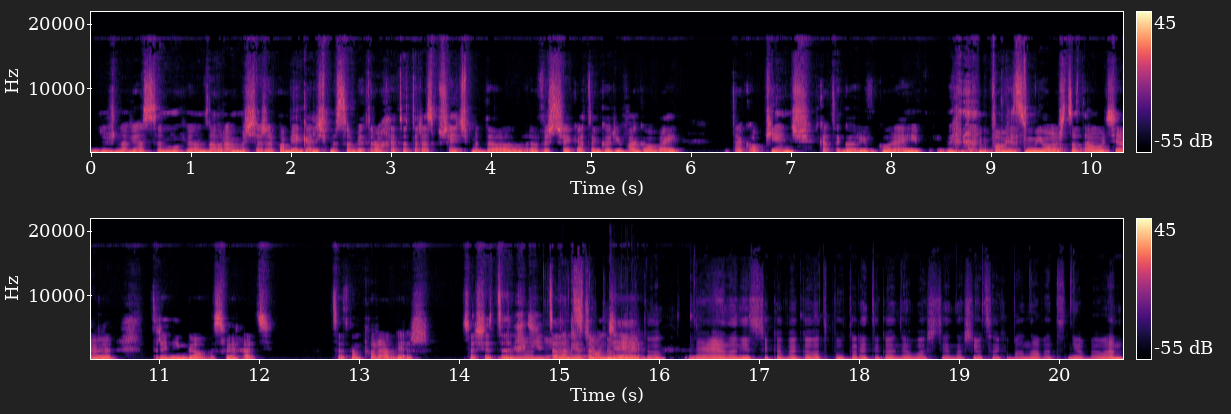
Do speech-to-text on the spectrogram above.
już nawiasem mówiąc, dobra, myślę, że pobiegaliśmy sobie trochę, to teraz przejdźmy do wyższej kategorii wagowej, tak o pięć kategorii w górę i, i powiedz Miłosz, co tam u ciebie treningowo słychać? Co tam porabiasz? Co się, co, no, no co tam się z tobą dzieje? Nie, no nic ciekawego. Od półtorej tygodnia właśnie na siłce chyba nawet nie byłem.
